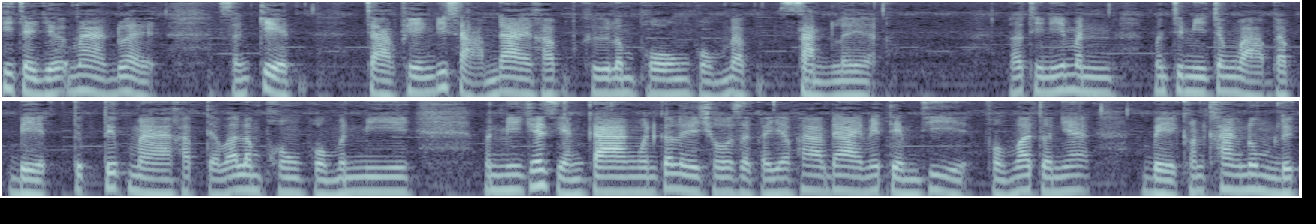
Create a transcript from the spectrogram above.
ที่จะเยอะมากด้วย สังเกตจากเพลงที่สามได้ครับ คือลำโพงผมแบบสั่นเลยอะแล้วทีนี้มันมันจะมีจังหวะแบบเบสตึ๊บๆมาครับ แต่ว่าลำโพงผมมันมีมันมีแค่เสียงกลาง มันก็เลยโชว์ศักยภาพได้ไม่เต็มที่ ผมว่าตัวเนี้ยเบสค่อนข้างนุ่มลึก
